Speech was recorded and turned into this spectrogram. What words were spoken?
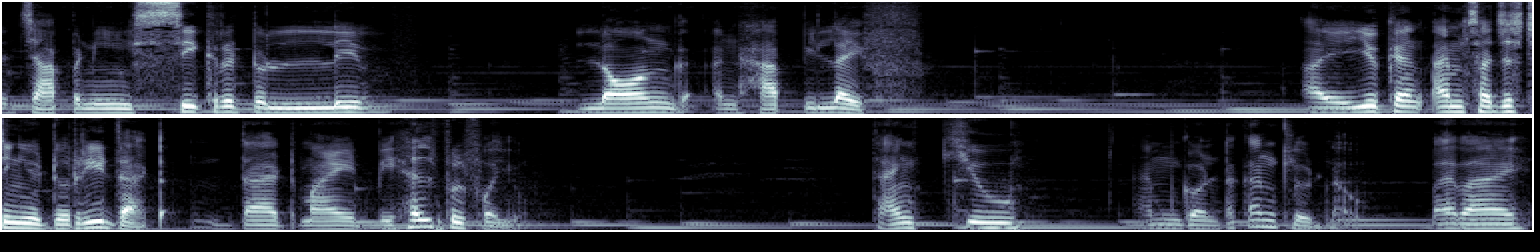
the Japanese secret to live long and happy life. I you can I'm suggesting you to read that. That might be helpful for you. Thank you. I'm going to conclude now. Bye bye.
